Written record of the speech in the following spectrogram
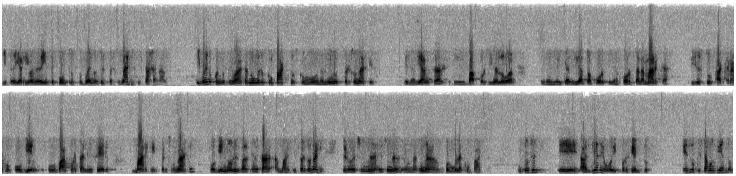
y trae arriba de 20 puntos, pues bueno, es el personaje que está jalando. Y bueno, cuando te vas a números compactos, como en algunos personajes de la alianza eh, va por Sinaloa, en donde el candidato aporta y aporta la marca, dices tú, ah carajo, o bien, o va a fortalecer marca y personaje, o bien no les va a alcanzar a marca y personaje, pero es una, es una, fórmula compacta. Entonces, eh, al día de hoy, por ejemplo, ¿qué es lo que estamos viendo?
